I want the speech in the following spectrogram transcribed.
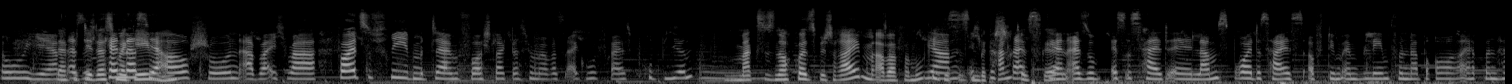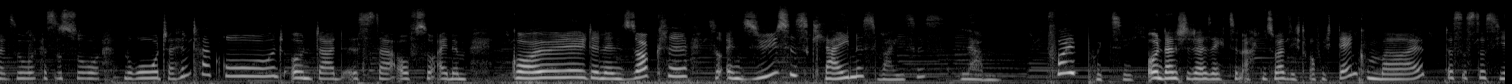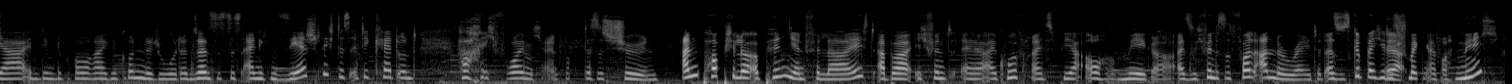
Oh ja, Darf ich also ich das kenne das geben? ja auch schon, aber ich war voll zufrieden mit deinem Vorschlag, dass wir mal was alkoholfreies probieren. Magst du es noch kurz beschreiben? Aber vermutlich Ja, ist es ein ich bekanntes, gell? gern. Also es ist halt äh, Lamsbräu, das heißt auf dem Emblem von der Brauerei hat man halt so, es ist so ein roter Hintergrund und dann ist da auf so einem goldenen Sockel so ein süßes, kleines, weißes Lamm. Voll putzig. Und dann steht da 1628 drauf. Ich denke mal, das ist das Jahr, in dem die Brauerei gegründet wurde. Ansonsten ist das eigentlich ein sehr schlichtes Etikett und ach, ich freue mich einfach. Das ist schön. Unpopular Opinion vielleicht, aber ich finde äh, alkoholfreies Bier auch mega. Also ich finde, es ist voll underrated. Also es gibt welche, die Ja. schmecken einfach nicht.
